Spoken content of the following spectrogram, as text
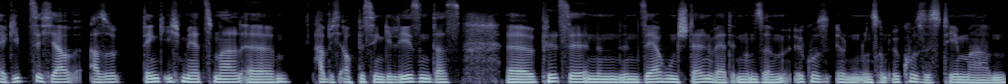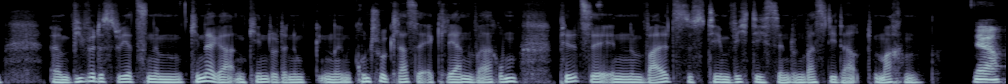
ergibt sich ja, also denke ich mir jetzt mal, äh, habe ich auch ein bisschen gelesen, dass äh, Pilze einen, einen, sehr hohen Stellenwert in unserem Ökos in unserem Ökosystem haben. Ähm, wie würdest du jetzt einem Kindergartenkind oder einem, einer Grundschulklasse erklären, warum Pilze in einem Waldsystem wichtig sind und was die dort machen? Ja,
